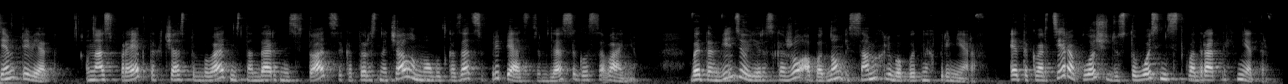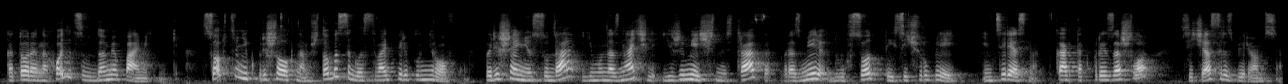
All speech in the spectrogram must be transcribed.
Всем привет! У нас в проектах часто бывают нестандартные ситуации, которые сначала могут казаться препятствием для согласования. В этом видео я расскажу об одном из самых любопытных примеров. Это квартира площадью 180 квадратных метров, которая находится в доме памятники. Собственник пришел к нам, чтобы согласовать перепланировку. По решению суда ему назначили ежемесячные штрафы в размере 200 тысяч рублей. Интересно, как так произошло? Сейчас разберемся.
